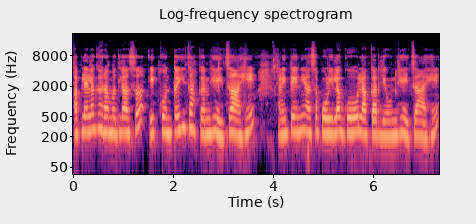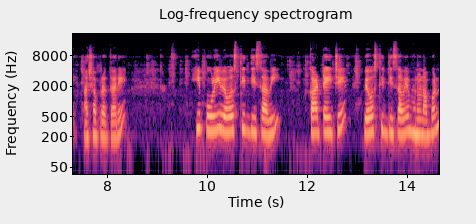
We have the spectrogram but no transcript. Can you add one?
आपल्याला घरामधलं असं एक कोणतंही झाकण घ्यायचं आहे आणि त्याने असं पोळीला गोल आकार देऊन घ्यायचा आहे अशा प्रकारे. ही पोळी व्यवस्थित दिसावी काट्याचे व्यवस्थित दिसावे म्हणून आपण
